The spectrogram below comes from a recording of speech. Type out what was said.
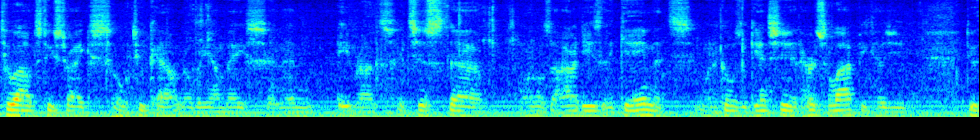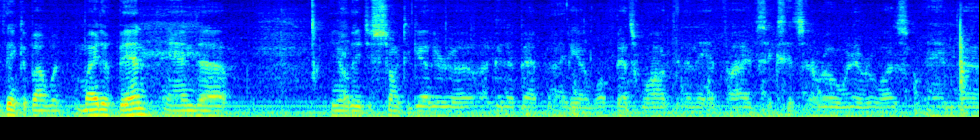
two outs, two strikes, oh, two count, nobody on base, and then eight runs. It's just uh, one of those oddities of the game. That's when it goes against you, it hurts a lot because you do think about what might have been, and uh, you know they just strung together uh, a good at bat. I think Betts walked, and then they had five, six hits in a row, whatever it was, and uh,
